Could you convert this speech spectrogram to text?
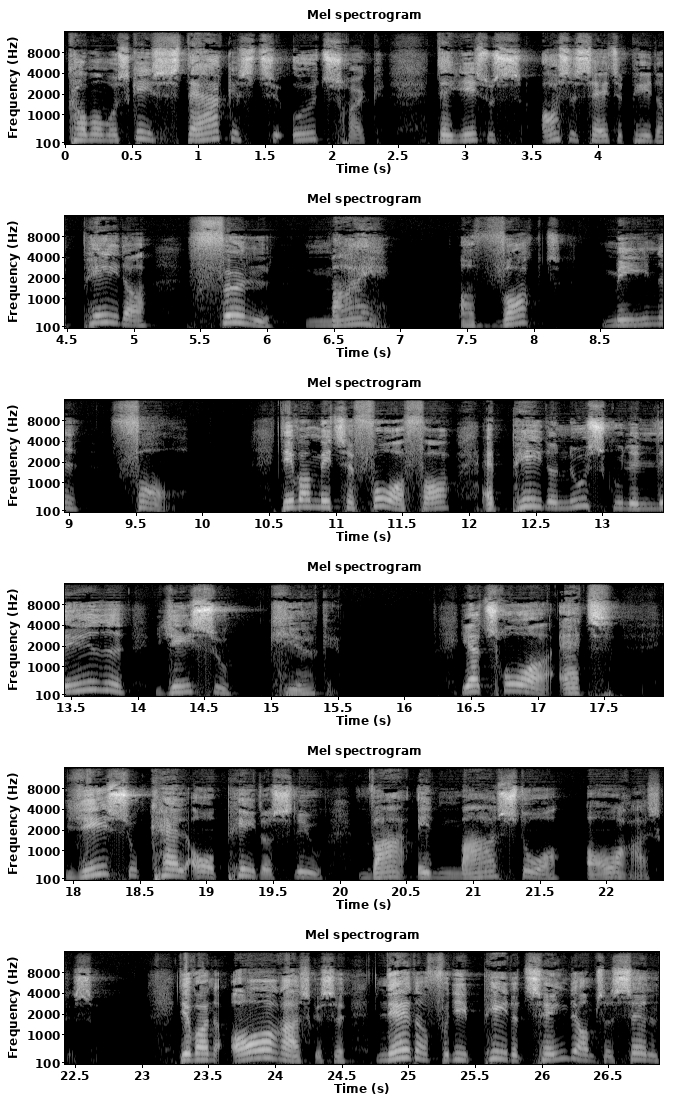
kommer måske stærkest til udtryk, da Jesus også sagde til Peter, Peter, følg mig og vogt mine får. Det var metafor for, at Peter nu skulle lede Jesu kirke. Jeg tror, at Jesu kald over Peters liv var en meget stor overraskelse. Det var en overraskelse, netop fordi Peter tænkte om sig selv,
